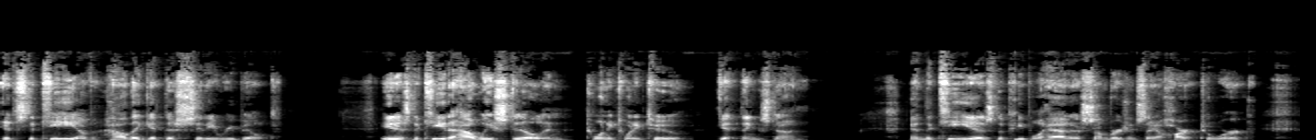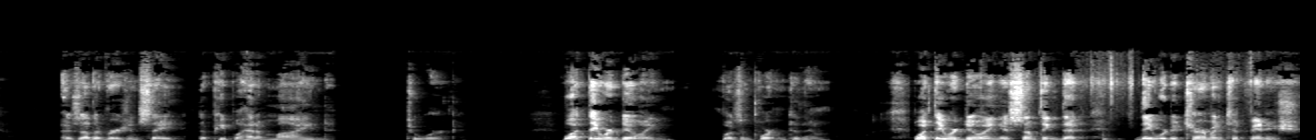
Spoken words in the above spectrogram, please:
It's the key of how they get this city rebuilt. It is the key to how we still in 2022 get things done. And the key is the people had, as some versions say, a heart to work, as other versions say, the people had a mind to work. What they were doing was important to them. What they were doing is something that they were determined to finish.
